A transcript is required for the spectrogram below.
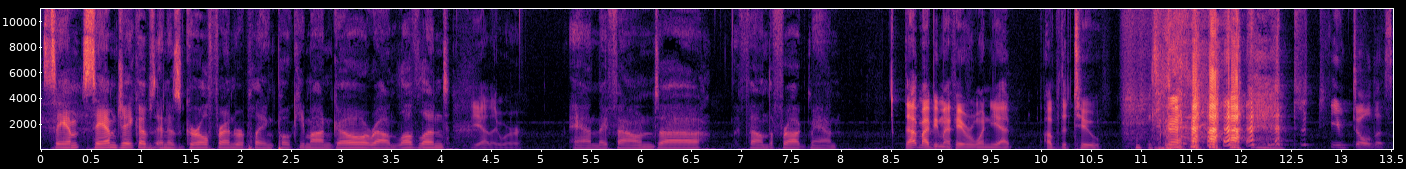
Sam Sam Jacobs and his girlfriend were playing Pokemon Go around Loveland, Yeah, they were. and they found uh, they found the Frogman. That might be my favorite one yet of the two. You've told us.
